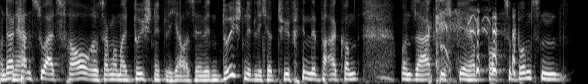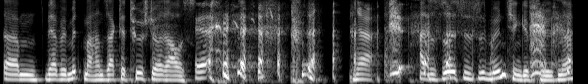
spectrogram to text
Und da ja. kannst du als Frau, sagen wir mal, durchschnittlich aussehen. Wenn ein durchschnittlicher Typ in eine Bar kommt und sagt, ich habe Bock zu bumsen, ähm, wer will mitmachen, sagt der Türstör raus. Ja. ja. Also so ist es in München gefühlt, ne?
